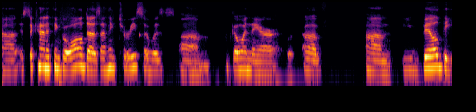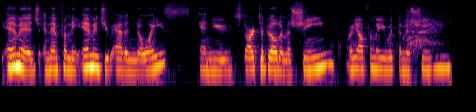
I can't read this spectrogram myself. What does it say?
uh, it's the kind of thing Boal does. I think Teresa was um, going there of um, you build the image and then from the image you add a noise and you start to build a machine. Are y'all familiar with the machine?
